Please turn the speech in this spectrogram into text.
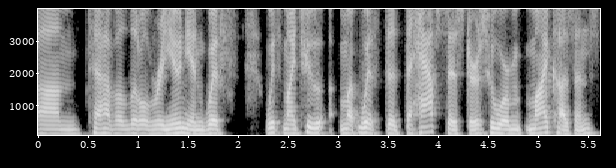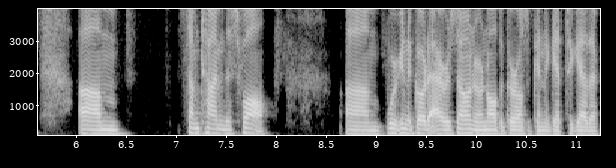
um, to have a little reunion with with my two my, with the the half sisters who are my cousins um, sometime this fall. Um, we're going to go to Arizona, and all the girls are going to get together.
